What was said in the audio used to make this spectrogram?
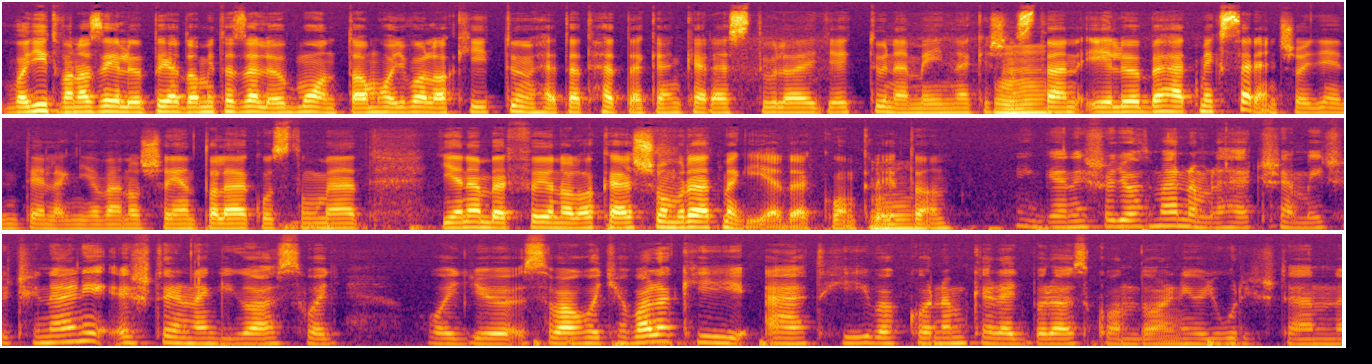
vagy itt van az élő példa, amit az előbb mondtam, hogy valaki tűnhetett heteken keresztül egy, egy tüneménynek, és Mhm. aztán élőben, hát még szerencsé, hogy én tényleg nyilvános helyen találkoztunk, mert hát ilyen ember följön a lakásomra, hát megijedek konkrétan. Igen, és hogy ott már nem lehet semmit se csinálni, és tényleg igaz, hogy, hogy szóval, hogyha valaki áthív, akkor nem kell egyből azt gondolni, hogy úristen,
